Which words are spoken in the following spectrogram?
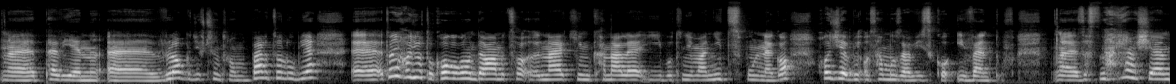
e, pewien e, vlog dziewczyny, którą bardzo lubię. To nie chodzi o to, kogo oglądałam, co, na jakim kanale, i bo to nie ma nic wspólnego. Chodzi o samo zjawisko eventów. Zastanawiam się,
